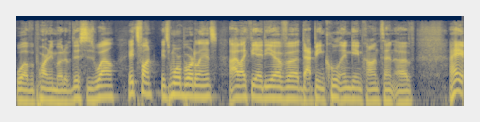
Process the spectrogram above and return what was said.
We'll have a party mode of this as well. It's fun. It's more Borderlands. I like the idea of uh, that being cool in game content. Of hey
